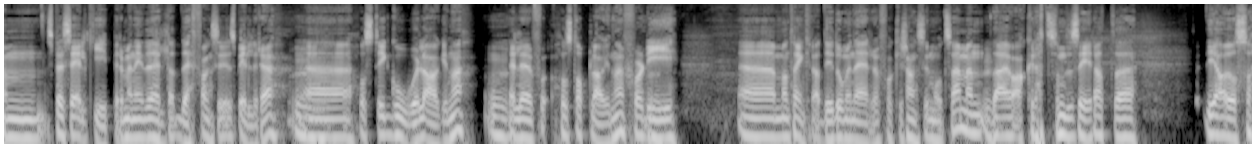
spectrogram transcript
um, spesielt keepere, men i det hele tatt defensive spillere mm. uh, hos de gode lagene, mm. eller hos topplagene, fordi uh, man tenker at de dominerer og får ikke sjanser mot seg, men mm. det er jo akkurat som du sier, at eh, de har jo også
